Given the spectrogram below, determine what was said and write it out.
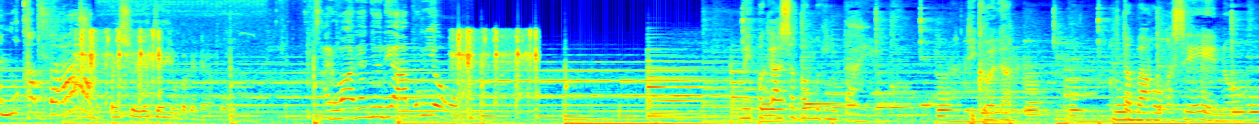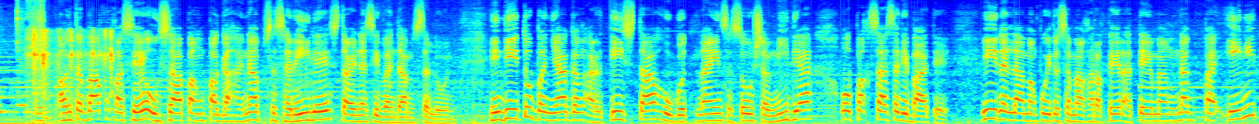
Ano ka ba? Paistorya dyan yung baga niya po. Arwanan niyo ni Apong yun. May pag-asa bang maging tayo? Di ko alam. Ang taba ko kasi, eh, no? Ang tabako kasi usapang paghahanap sa sarili, star na si Van Damme Stallone. Hindi ito banyagang artista, hugot line sa social media o paksa sa debate. Ilan lamang po ito sa mga karakter at temang nagpainit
